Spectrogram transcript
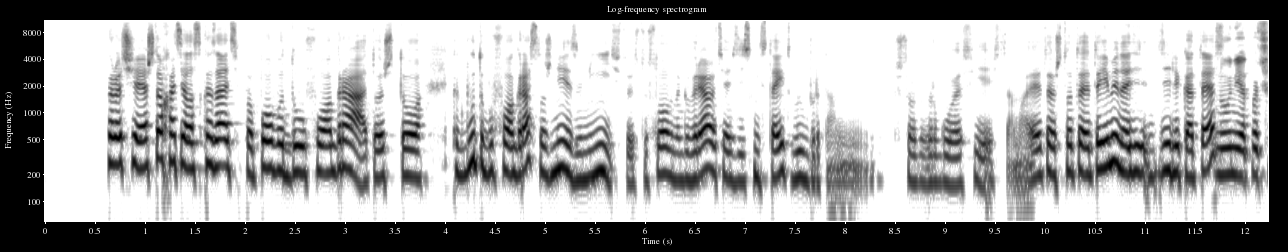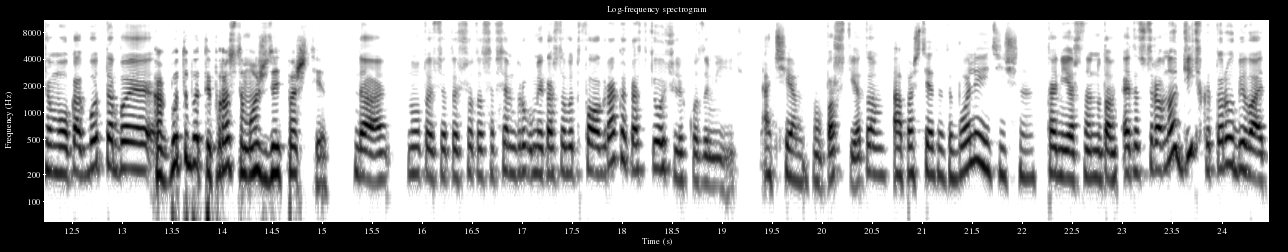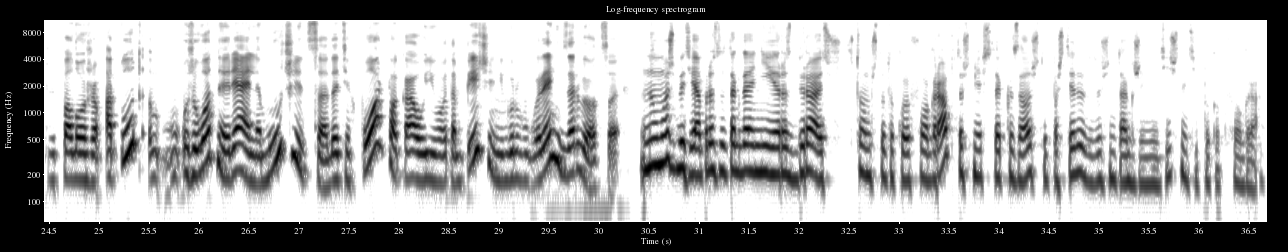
Короче, я что хотела сказать по поводу фуагра, то, что как будто бы фуагра сложнее заменить. То есть, условно говоря, у тебя здесь не стоит выбор там что-то другое съесть. Там, а это что-то, это именно деликатес. Ну нет, почему? Как будто бы... Как будто бы ты просто можешь взять паштет. Да, ну то есть это что-то совсем другое. Мне кажется, вот фуагра как раз-таки очень легко заменить. А чем? Ну, паштетом. А паштет это более этично? Конечно, ну там это все равно дичь, которая убивает, предположим. А тут животное реально мучается до тех пор, пока у него там печень, грубо говоря, не взорвется. Ну, может быть, я просто тогда не разбираюсь в том, что такое фуагра, потому что мне всегда казалось, что паштет это точно так же не этично, типа как фуагра.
